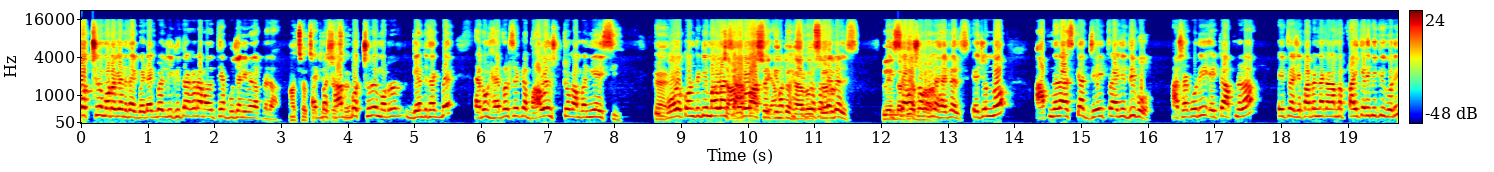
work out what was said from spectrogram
বছরের মোটর গ্যারান্টি থাকবে। এটা একবার লিখিত আকারে আমাদের থেকে বুঝে নেবেন আপনারা। আচ্ছা আচ্ছা একবার সাত বছরের মোটর গ্যারান্টি থাকবে এবং হ্যাভেলস একটা ভালো স্টক আমরা নিয়ে এসেছি হ্যাঁ। বড় কোয়ান্টিটি মাল আছে আরও আছে। কিন্তু হ্যাভেলস ব্লেন্ডার দিয়ে ভরা। হ্যাভেলস এই জন্য আপনারা আজকে যেই প্রাইজে দিব আশা করি এটা আপনারা এই প্রাইজে পাবেন না কারণ আমরা পাইকারি বিক্রি করি।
